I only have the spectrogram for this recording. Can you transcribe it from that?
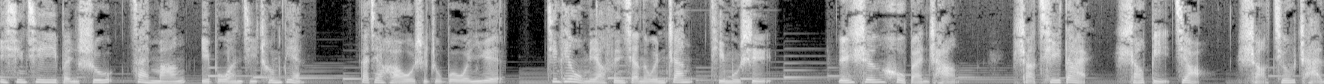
一星期一本书，再忙也不忘记充电。大家好，我是主播文月。今天我们要分享的文章题目是：人生后半场，少期待，少比较，少纠缠。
